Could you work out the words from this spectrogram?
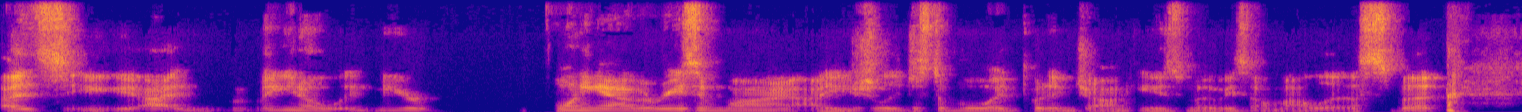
it's I you know you're pointing out the reason why I usually just avoid putting John Hughes movies on my list, but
